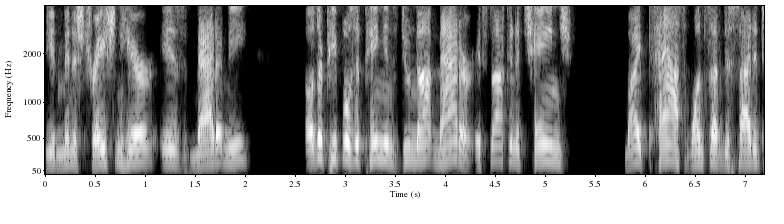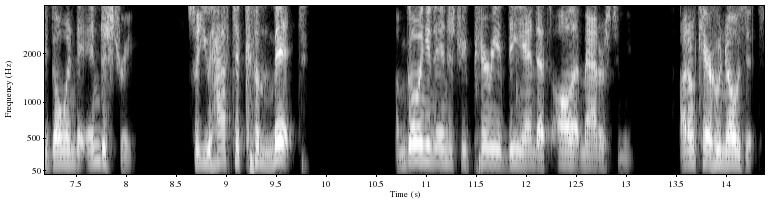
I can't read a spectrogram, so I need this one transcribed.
the administration here is mad at me. Other people's opinions do not matter. It's not going to change my path once I've decided to go into industry. So you have to commit. I'm going into industry, period, the end. That's all that matters to me. I don't care who knows it.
